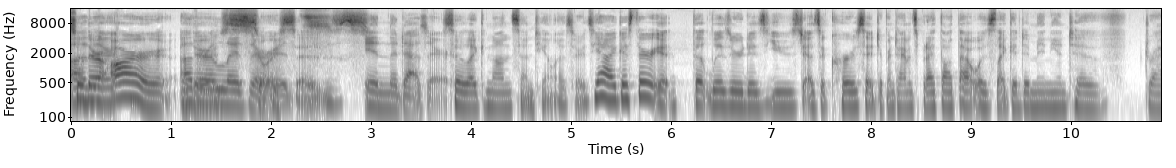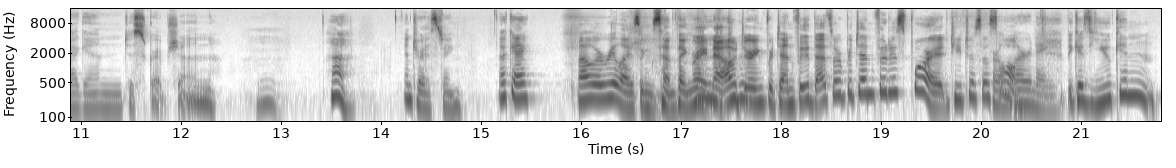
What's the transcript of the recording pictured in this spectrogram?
so there are other other lizards sources. in the desert. So like non-sentient lizards. Yeah, I guess there it, that lizard is used as a curse at different times, but I thought that was like a diminutive dragon description. Hmm. Huh. Interesting. Okay. Well, we're realizing something right now during pretend food. That's what pretend food is for. It teaches us For all learning. because you can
